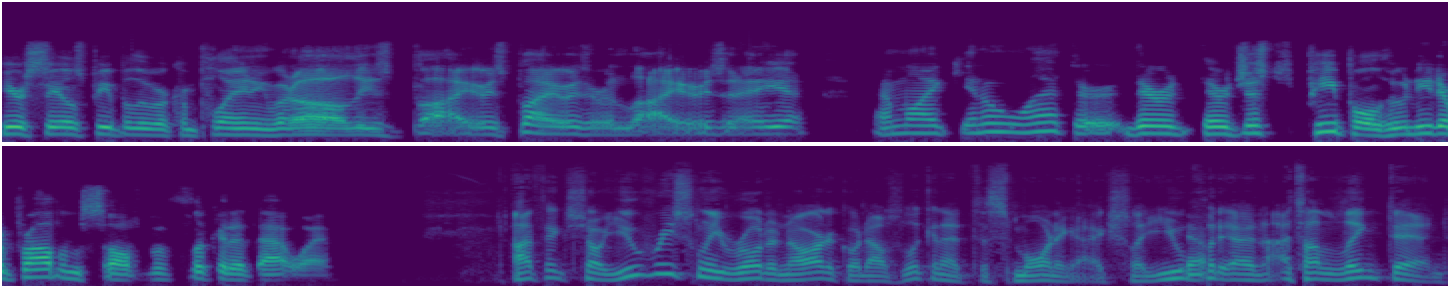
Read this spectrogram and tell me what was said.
hear salespeople who are complaining about oh these buyers, buyers are liars, and I'm like, you know what? They're they're they're just people who need a problem solved. Let's look at it that way. I think so. You recently wrote an article, and I was looking at it this morning. Actually, you put it. It's on LinkedIn,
